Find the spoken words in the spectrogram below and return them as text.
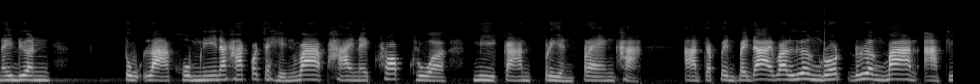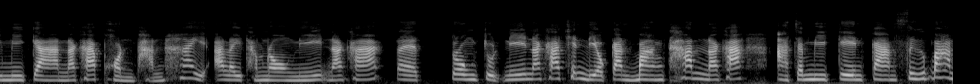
ในเดือนตุลาคมนี้นะคะ ก็จะเห็นว่าภายในครอบครัวมีการเปลี่ยนแปลงค่ะ อาจจะเป็นไปได้ว่าเรื่องรถเรื่องบ้านอาจจะมีการนะคะ ผ่อนผันให้อะไรทำนองนี้นะคะ แต่ ตรงจุดนี้นะคะ เช่นเดียวกันบางท่านนะคะ อาจจะมีเกณฑ์การซื้อบ้าน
